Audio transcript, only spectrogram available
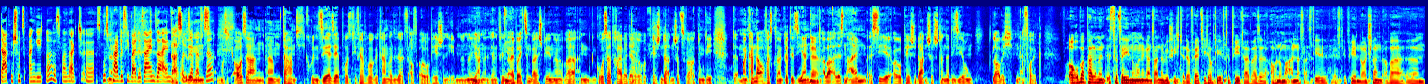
Datenschutz angeht, ne? dass man sagt, äh, es muss Ja. Privacy by Design sein Das und übrigens, sowas. Ne? muss ich auch sagen, ähm, da haben sich die Grünen sehr, sehr positiv hervorgetan, weil du sagst, auf europäischer Ebene. Ne? Jan, Jan Philipp Ja. Albrecht zum Beispiel ne, war ein großer Treiber der Ja. europäischen Datenschutzverordnung. Die, man kann da auch was dran kritisieren, Ja. aber alles in allem ist die europäische Datenschutzstandardisierung, glaube ich, ein Erfolg. Europaparlament ist tatsächlich nochmal eine ganz andere Geschichte. Da fällt sich auch die FDP teilweise auch nochmal anders als die FDP in Deutschland. Aber ähm,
